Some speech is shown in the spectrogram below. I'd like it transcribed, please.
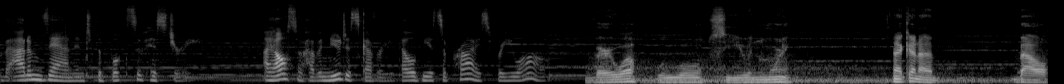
of Adam Zan into the books of history. I also have a new discovery that will be a surprise for you all. Very well. We will see you in the morning. And I kind of bow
